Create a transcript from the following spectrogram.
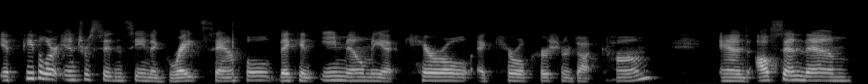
If people are interested in seeing a great sample, they can email me at carol at carolekirschner.com and I'll send them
